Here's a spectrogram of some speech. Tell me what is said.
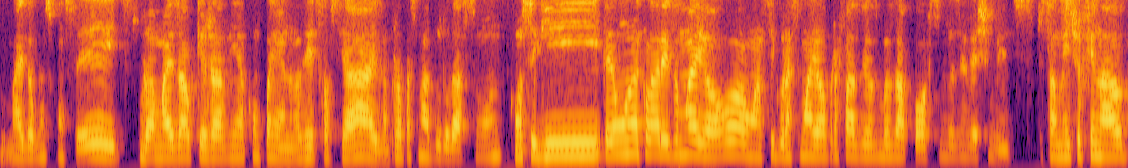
mais alguns conceitos, estudar mais algo que eu já vinha acompanhando nas redes sociais, na própria assinatura da Suno, consegui ter uma clareza maior, uma segurança maior para fazer os meus aportes e meus investimentos. Principalmente no final,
